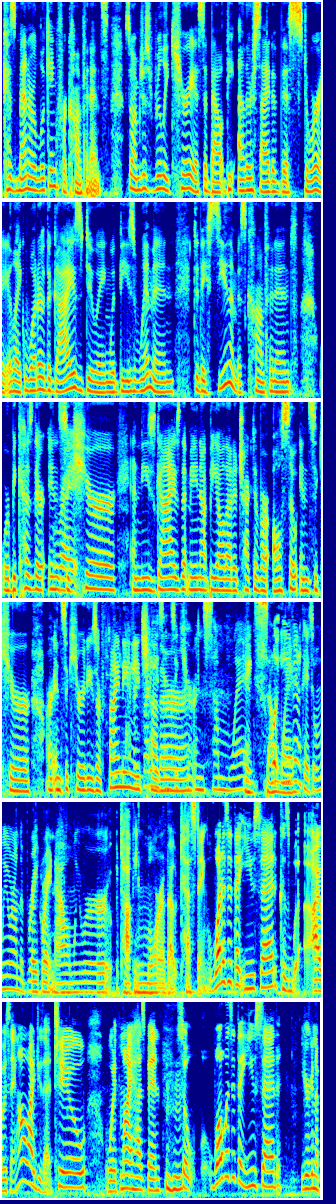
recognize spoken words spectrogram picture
because men are looking for confidence. So I'm just really curious about the other side of this story. Like, what are the guys doing with these women? Do they see them as confident, or because they're insecure? And these guys that may not be all that attractive are also insecure. Our insecurities are finding each other. insecure in some way. In some well, way. even okay. So when we were on the break right now, and we were talking more about testing, what is it that you said? Because I was saying, oh, I do that too with my husband. Mm-hmm. So what was it that you said you're gonna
